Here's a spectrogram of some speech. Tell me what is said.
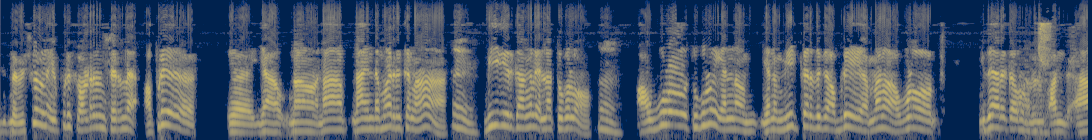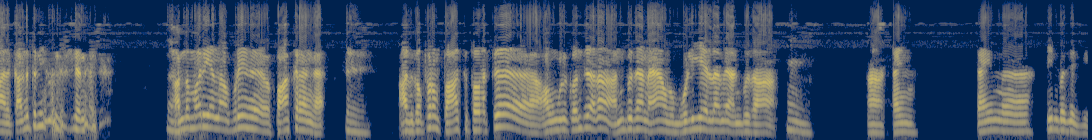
இந்த விஷயம் நான் எப்படி சொல்றதுன்னு தெரியல. அப்படியே நான் நான் இந்த மாதிரி இருக்கேன்னா மீதி இருக்காங்கல்ல எல்லா துகளும் அவ்வளவு துகளும் என்ன என்ன மீட்கிறதுக்கு அப்படியே என் மேல அவ்வளோ இதா இருக்க அந்த ஆஹ், கண்ணு தண்ணி வந்துருச்சு. அந்த மாதிரி என்ன அப்படியே பாக்குறாங்க. அதுக்கப்புறம் பார்த்து பார்த்து அவங்களுக்கு வந்து அதான் அன்பு தானே அவங்க மொழியே எல்லாமே அன்பு தான். டைம் டைம் தீன் பஜேஜி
